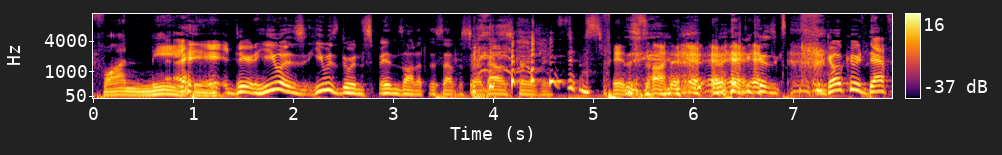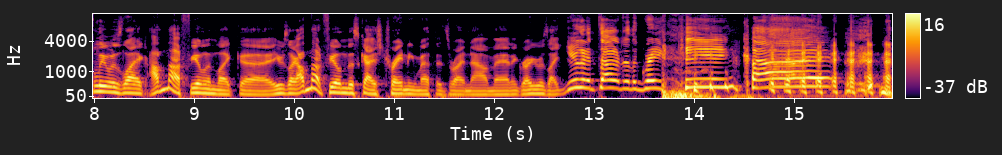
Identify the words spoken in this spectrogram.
funny Hey, dude. dude, he was he was doing spins on it this episode. That was crazy. spins on it because Goku definitely was like, I'm not feeling like uh he was like, I'm not feeling this guy's training methods right now, man. And Gregory was like, You're gonna talk to the great King Kai.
